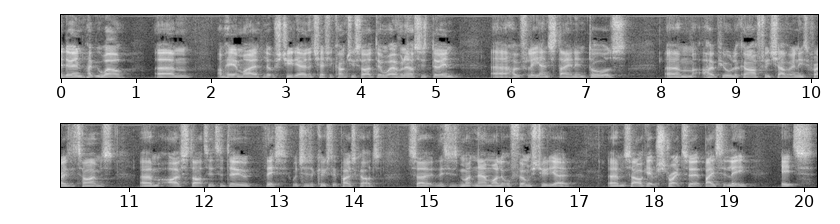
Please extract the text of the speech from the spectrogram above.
you doing? Hope you're well. Um, I'm here in my little studio in the Cheshire countryside doing what everyone else is doing, uh, hopefully, and staying indoors. Um, I hope you're all looking after each other in these crazy times. Um, I've started to do this, which is acoustic postcards. So this is my, now my little film studio. Um, so I'll get straight to it. Basically, it's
